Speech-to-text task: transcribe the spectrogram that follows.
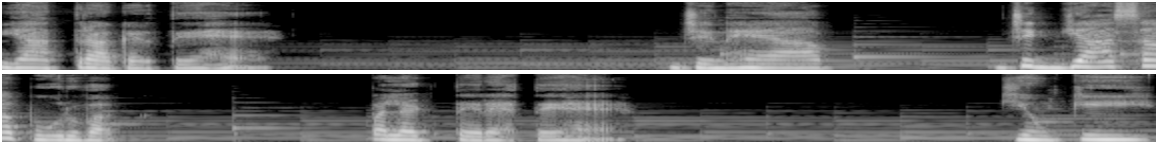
यात्रा करते हैं। जिन्हें आप जिज्ञासा पूर्वक पलटते रहते हैं। क्योंकि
